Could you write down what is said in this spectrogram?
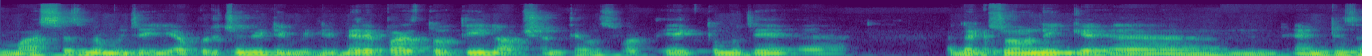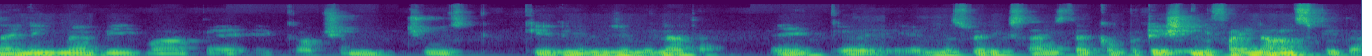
ماسٹرز میں مجھے یہ اپرچونیٹی ملی، میرے پاس دو تین آپشن تھے اس وقت۔ ایک تو مجھے الیکٹرانک اینڈ ڈیزائننگ میں بھی وہاں پہ ایک آپشن چوز کے لیے مجھے ملا تھا۔ ایک ایٹماسفیرک سائنس تھا کمپٹیشنل فائنانس بھی تھا۔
